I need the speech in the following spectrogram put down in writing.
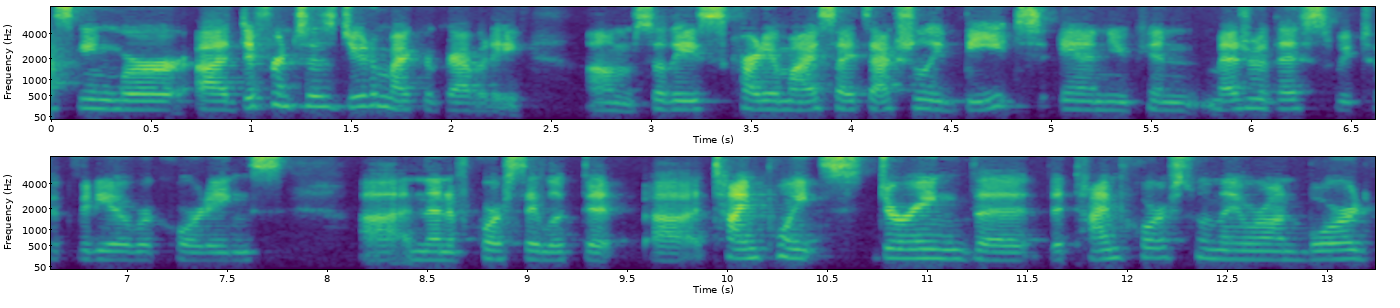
asking were uh, differences due to microgravity. Um, so these cardiomyocytes actually beat, and you can measure this. We took video recordings. Uh, and then, of course, they looked at uh, time points during the, the time course when they were on board.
